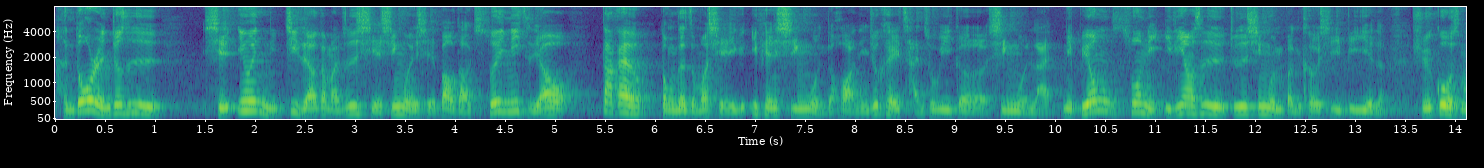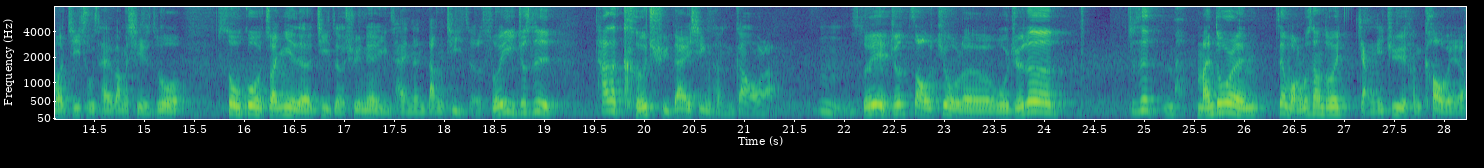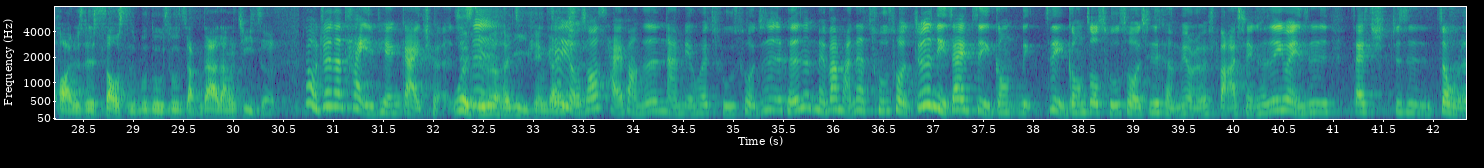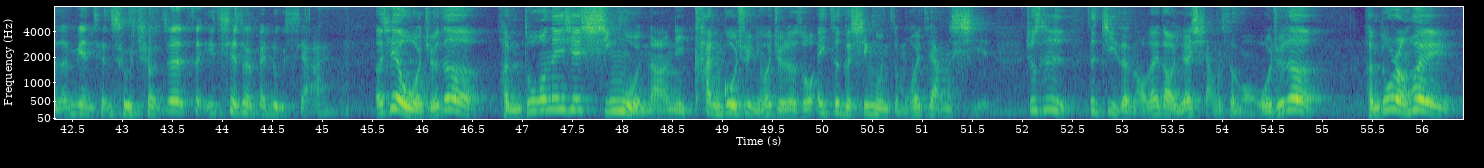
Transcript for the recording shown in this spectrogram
很多人就是写，因为你记者要干嘛，就是写新闻写报道，所以你只要大概懂得怎么写一个一篇新闻的话，你就可以产出一个新闻来。你不用说你一定要是就是新闻本科系毕业的，学过什么基础采访写作，受过专业的记者训练，你才能当记者。所以就是它的可取代性很高啦。嗯，所以也就造就了，我觉得就是蛮多人在网络上都会讲一句很靠北的话，就是少时不读书，长大当记者。那我觉得那太以偏概全了，我也觉得很以偏概全。就有时候采访真的难免会出错，就是可是没办法，那出错就是你在自己工你自己工作出错，其实可能没有人会发现，可是因为你是在就是众人的面前出糗，这这一切就会被录下来。而且我觉得很多那些新闻啊，你看过去你会觉得说，哎、这个新闻怎么会这样写？就是这记者脑袋到底在想什么？我觉得很多人会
